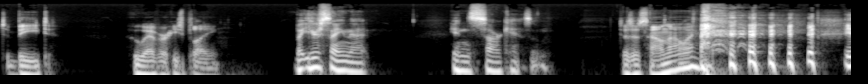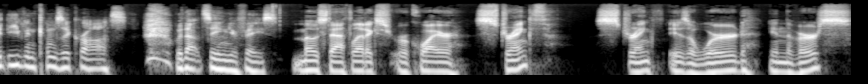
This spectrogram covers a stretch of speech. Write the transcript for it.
to beat whoever he's playing. But you're saying that in sarcasm. Does it sound that way? it even comes across without seeing your face. Most athletics require strength. Strength is a word in the verse.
